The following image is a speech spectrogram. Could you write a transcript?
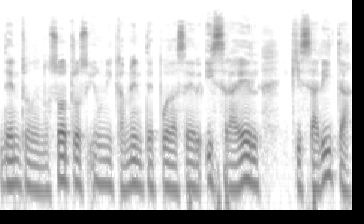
dentro de nosotros y únicamente pueda ser Israel, Kisarita,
